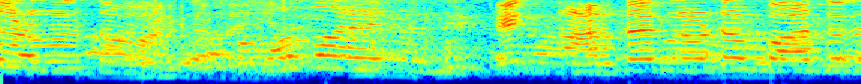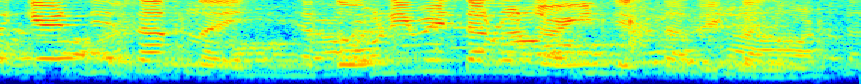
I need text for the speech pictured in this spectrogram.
तडवणचा मार्ग एक अर्धा किलोमीटर पाहतो तर गेट दिसत नाही. त्या दोन्ही मी त्याला जॉईन दिसतात एकच वाटतं.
